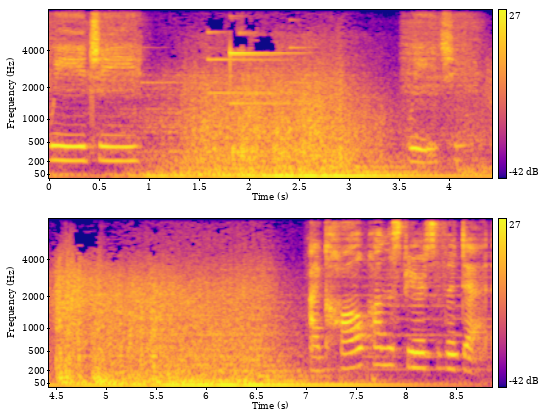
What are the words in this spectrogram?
Ouija. Ouija. I call upon the spirits of the dead.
